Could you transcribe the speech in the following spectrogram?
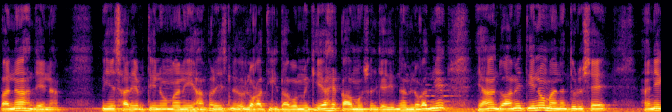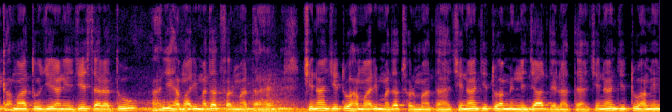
پناہ دینا۔ یہ سارے تینوں معنی یہاں پر اس لغت کی کتابوں میں کیا ہے قام الجدید نام لغت میں۔ یہاں دعا میں تینوں معنی درست ہے۔ ہنی کما تو جی رنی جس طرح تو ہاں جی ہماری مدد فرماتا ہے۔ چنا جی تو ہماری مدد فرماتا ہے۔ چنا جی تو ہمیں نجات دلاتا ہے۔ چنا جی تو ہمیں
